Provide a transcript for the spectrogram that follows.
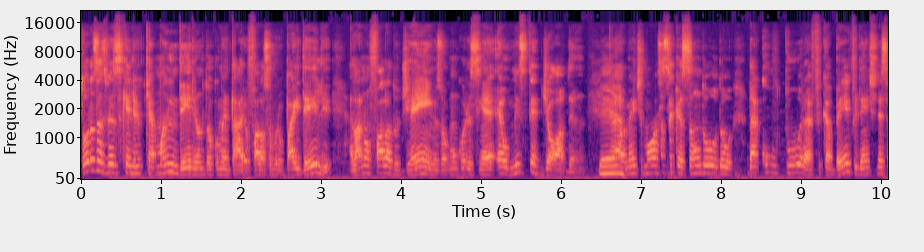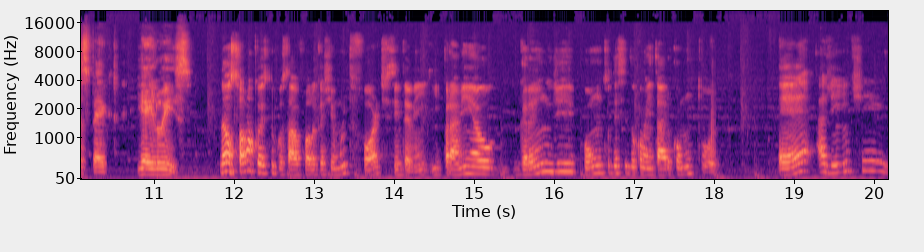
todas as vezes que, ele, que a mãe dele no documentário fala sobre o pai dele, ela não fala do James ou alguma coisa assim, é, é o Mr. Jordan. Então, É. realmente mostra essa questão do, do- da cultura, fica bem evidente nesse aspecto. E aí, Luiz? Não, só uma coisa que o Gustavo falou que eu achei muito forte, assim, também, e pra mim é o grande ponto desse documentário como um todo. É a gente,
